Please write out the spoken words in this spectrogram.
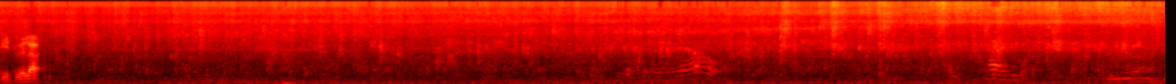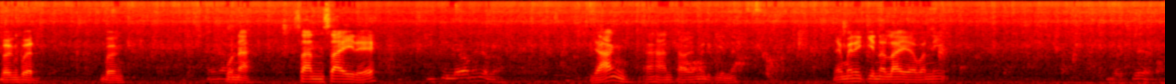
ติดไว้แล้วแล้วใช่กินเนื้อเบิ่งเพิ่นเบิ่งไม่ได้คุณน่ะ สันใส่เด้กินแล้วไม่ใช่เหรอยัง อาหารเช้ายังไม่ได้กินนะ ยังไม่ได้กินอะไรอะวันนี้ เดี๋ยวแก้ของ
